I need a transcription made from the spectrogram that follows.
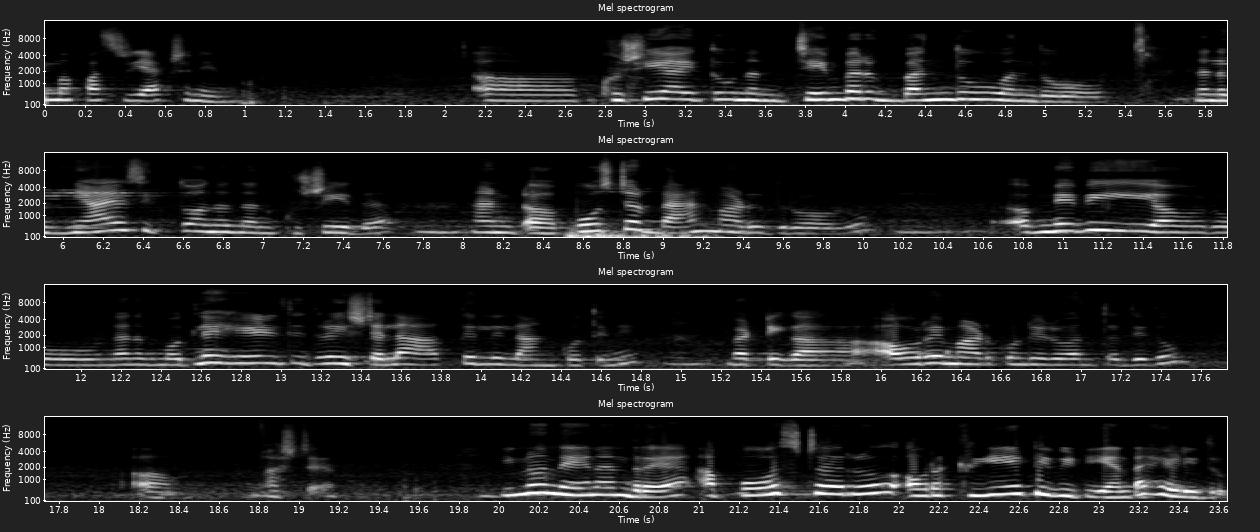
ನಿಮ್ಮ ಫಸ್ಟ್ ರಿಯಾಕ್ಷನ್ ಏನು? ಖುಷಿಯಾಯಿತು ನನ್ನ ಚೇಂಬರ್ಗೆ ಬಂದು ಒಂದು ನನಗೆ ನ್ಯಾಯ ಸಿಕ್ತು ಅನ್ನೋದು ನನ್ನ ಖುಷಿ ಇದೆ. ಆ್ಯಂಡ್ ಪೋಸ್ಟರ್ ಬ್ಯಾನ್ ಮಾಡಿದ್ರು ಅವರು. ಮೇ ಬಿ ಅವರು ನನಗೆ ಮೊದಲೇ ಹೇಳ್ತಿದ್ರೆ ಇಷ್ಟೆಲ್ಲ ಆಗ್ತಿರ್ಲಿಲ್ಲ ಅನ್ಕೋತೀನಿ. ಬಟ್ ಈಗ ಅವರೇ ಮಾಡ್ಕೊಂಡಿರುವಂಥದ್ದಿದು ಆ, ಅಷ್ಟೇ. ಇನ್ನೊಂದು ಏನಂದ್ರೆ ಆ ಪೋಸ್ಟರ್ ಅವರ ಕ್ರಿಯೇಟಿವಿಟಿ ಅಂತ ಹೇಳಿದ್ರು.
